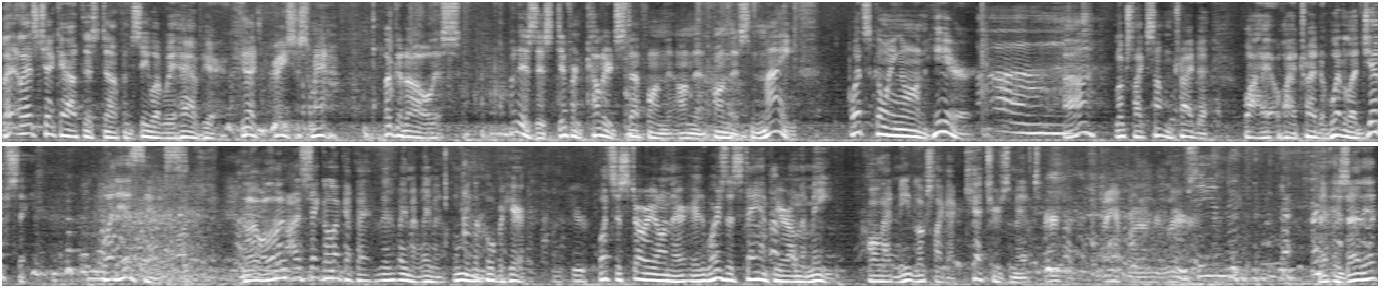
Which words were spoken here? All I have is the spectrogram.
let, us check out this dump and see what we have here. Good gracious, man! Look at all this. What is this different colored stuff on the, on the, on this knife? What's going on here? Uh... Huh? Looks like something tried to, why, why, tried to whittle a gypsy. What is this? Well, let's take a look at that. Wait a minute, wait a minute. Let me look over here. What's the story on there? Where's the stamp here on the meat? Call that meat looks like a catcher's mitt. There's a stamp right under there. Uh, is that it?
